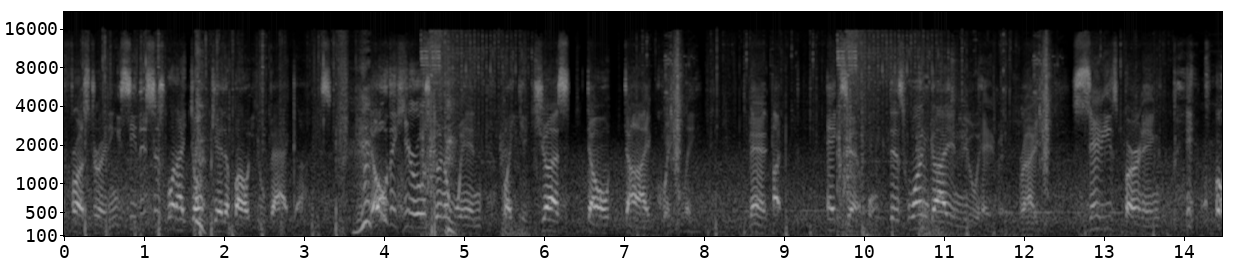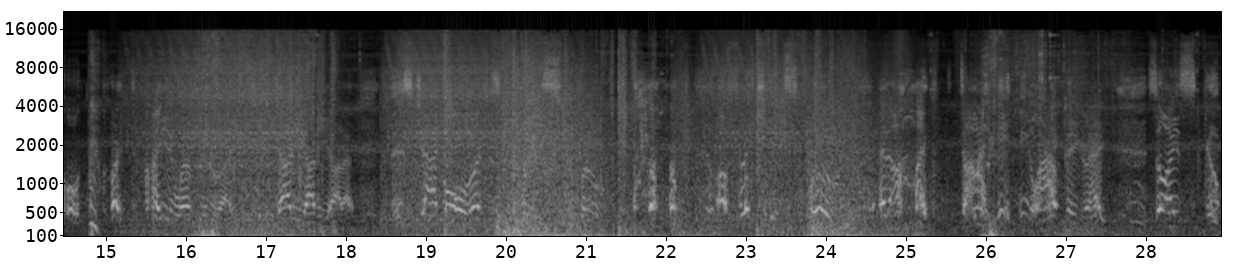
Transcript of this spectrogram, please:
frustrating. You see, this is what I don't get about you bad guys. You know the hero's gonna win, but you just don't die quickly. Man, uh, example, this one guy in New Haven, right? City's burning, people are dying left and right, yada yada yada. This jackal rushes in with a spoon. a freaking spoon. And I'm dying laughing, right? So I scoop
